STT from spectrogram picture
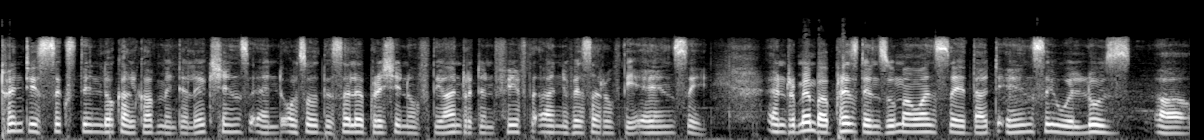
2016 local government elections and also the celebration of the 105th anniversary of the ANC. And remember, President Zuma once said that ANC will lose uh,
